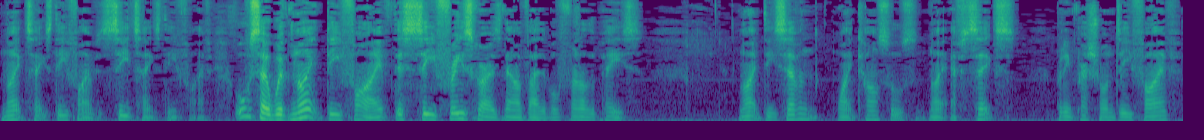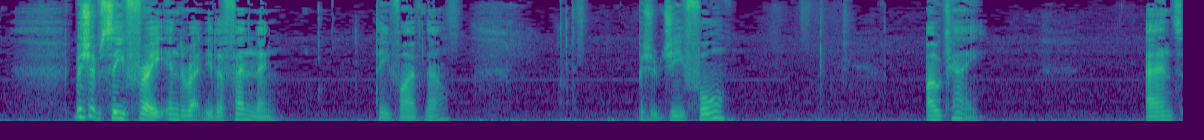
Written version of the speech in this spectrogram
Knight takes d5, c takes d5. Also, with knight d5, this c3 square is now available for another piece. Knight d7, white castles, knight f6, putting pressure on d5. Bishop c3, indirectly defending d5 now. Bishop g4. Okay. And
